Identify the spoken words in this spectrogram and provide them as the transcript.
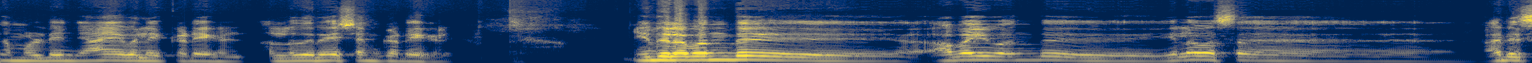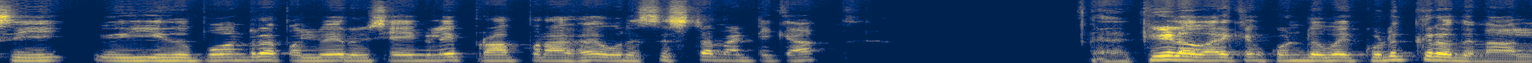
நம்மளுடைய நியாய விலை கடைகள் அல்லது ரேஷன் கடைகள். இதுல வந்து அவை வந்து இலவச அரிசி இது போன்ற பல்வேறு விஷயங்களை ப்ராப்பராக ஒரு சிஸ்டமேட்டிக்கா கீழே வரைக்கும் கொண்டு போய் கொடுக்கறதுனால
